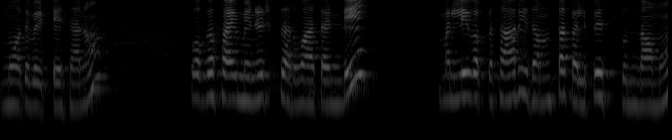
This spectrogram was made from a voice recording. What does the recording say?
మూత పెట్టేశాను. ఒక ఫైవ్ మినిట్స్ తర్వాత అండి మళ్ళీ ఒక్కసారి ఇదంతా కలిపేసుకుందాము.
